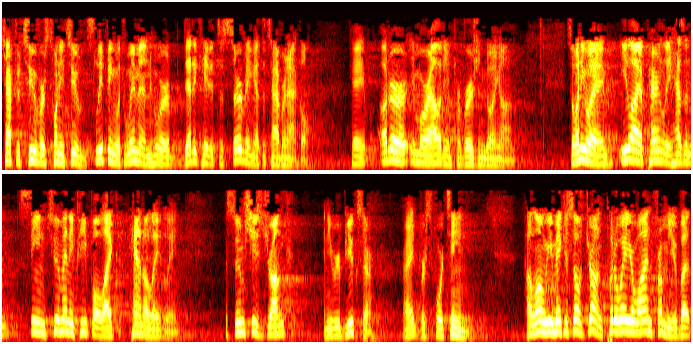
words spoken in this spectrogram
Chapter 2 verse 22, sleeping with women who were dedicated to serving at the tabernacle. Okay, utter immorality and perversion going on. So anyway, Eli apparently hasn't seen too many people like Hannah lately. Assumes she's drunk, and he rebukes her. Right? Verse 14. How long will you make yourself drunk? Put away your wine from you. But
